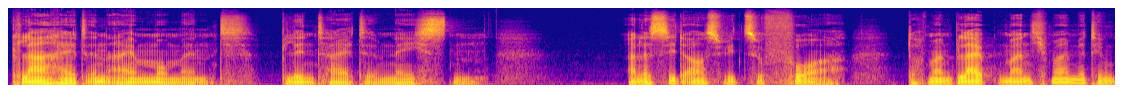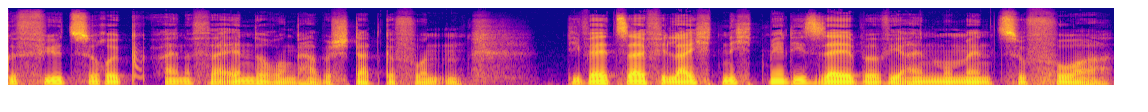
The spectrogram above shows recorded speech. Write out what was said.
Klarheit in einem Moment, Blindheit im nächsten. Alles sieht aus wie zuvor, doch man bleibt manchmal mit dem Gefühl zurück, eine Veränderung habe stattgefunden, die Welt sei vielleicht nicht mehr dieselbe wie einen Moment zuvor.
